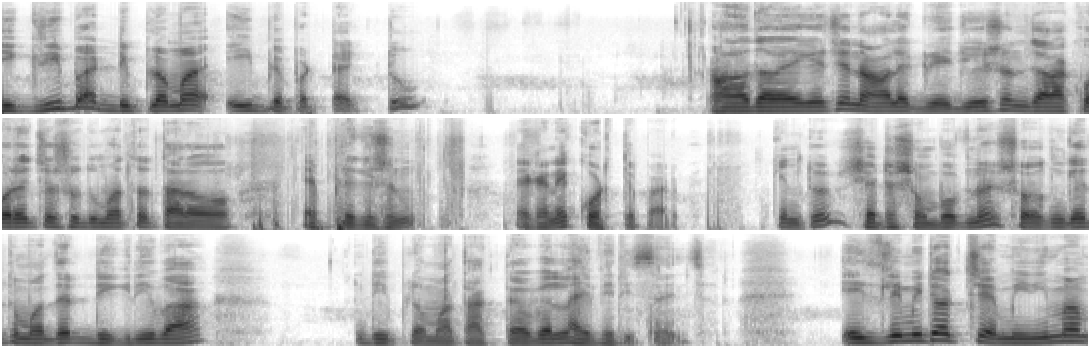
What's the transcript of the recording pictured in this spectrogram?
ডিগ্রি বা ডিপ্লোমা এই ব্যাপারটা একটু আলাদা হয়ে গেছে। না হলে গ্র্যাজুয়েশন যারা করেছে শুধুমাত্র তারাও অ্যাপ্লিকেশন এখানে করতে পারবে। কিন্তু সেটা সম্ভব নয়, সঙ্গে তোমাদের ডিগ্রি বা ডিপ্লোমা থাকতে হবে লাইব্রেরি সায়েন্সের এজ লিমিট হচ্ছে minimum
